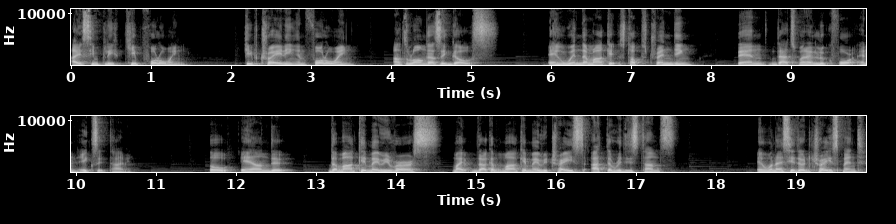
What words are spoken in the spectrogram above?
I simply keep following, keep trading and following as long as it goes. And when the market stops trending, then that's when I look for an exit timing. So, and the market may reverse, my, the market may retrace at the resistance. And when I see the retracement,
